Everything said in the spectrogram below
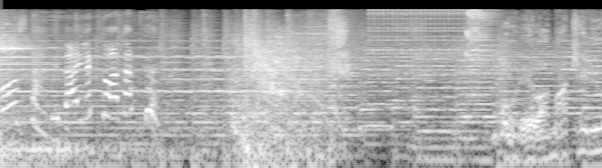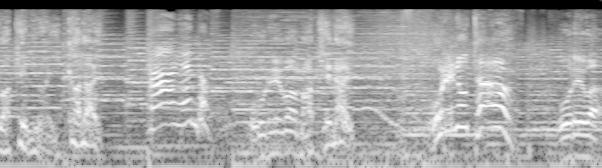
モンスターでけるわけにはいかない。ターンエンド。俺は負けない。俺のターン。俺は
